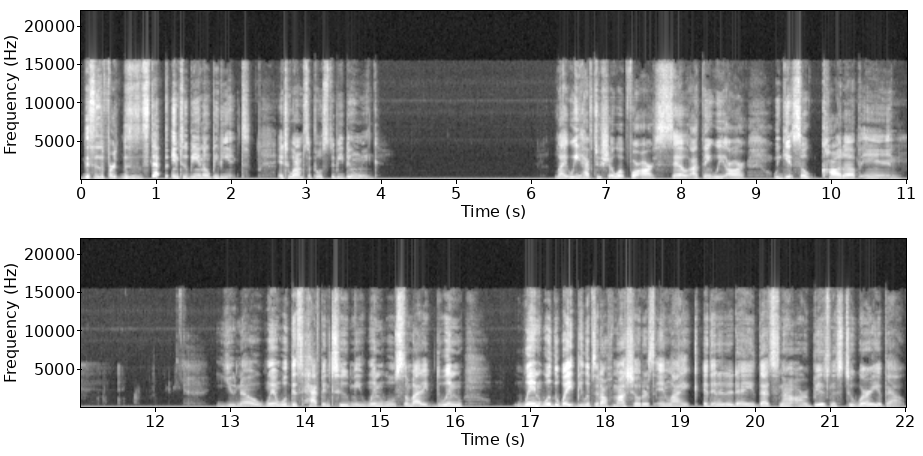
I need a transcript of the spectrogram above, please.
This is the first. This is a step into being obedient, into what I'm supposed to be doing. Like we have to show up for ourselves. I think we are. We get so caught up in you know when will this happen to me when will somebody when when will the weight be lifted off my shoulders and like at the end of the day that's not our business to worry about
